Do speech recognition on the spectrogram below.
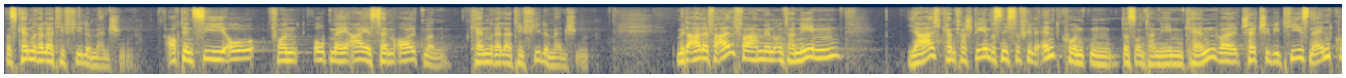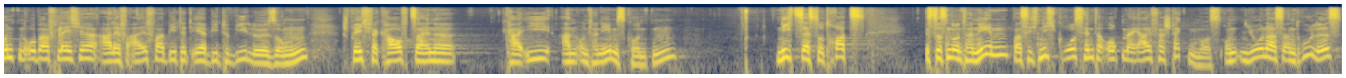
Das kennen relativ viele Menschen. Auch den CEO von OpenAI, Sam Altman, kennen relativ viele Menschen. Mit Aleph Alpha haben wir ein Unternehmen, ja, ich kann verstehen, dass nicht so viele Endkunden das Unternehmen kennen, weil ChatGPT ist eine Endkundenoberfläche, Aleph Alpha bietet eher B2B-Lösungen, sprich verkauft seine KI an Unternehmenskunden. Nichtsdestotrotz ist das ein Unternehmen, was sich nicht groß hinter OpenAI verstecken muss. Und Jonas Androulis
